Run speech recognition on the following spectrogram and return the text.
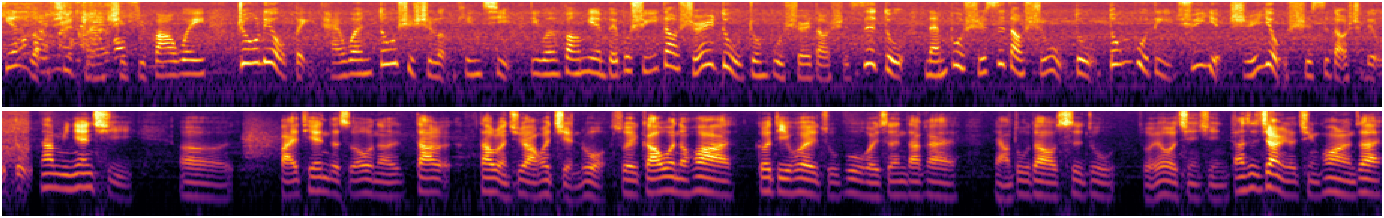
天冷气团持续发威，周六北台湾都是湿冷天气。低温方面，北部十一到十二度，中部十二到十四度，南部十四到十五度，东部地区也只有十四到十六度。那明天起，呃，白天的时候呢，大大冷气团会减弱，所以高温的话，各地会逐步回升，大概两度到四度。左右的情形，但是降雨的情况呢，在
